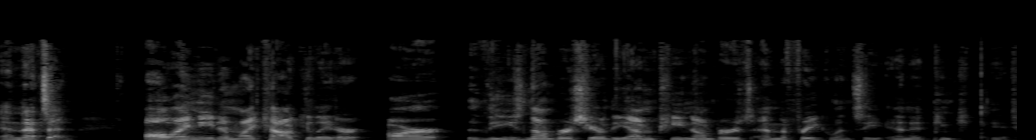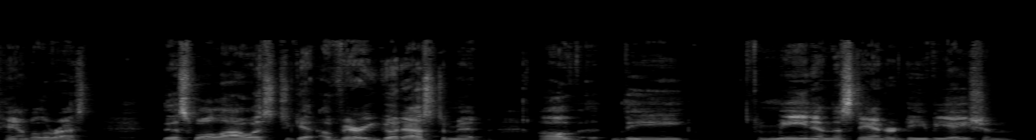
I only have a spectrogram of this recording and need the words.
And that's it. All I need in my calculator are these numbers here, the MP numbers and the frequency, and it can handle the rest. This will allow us to get a very good estimate of the mean and the standard deviation.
